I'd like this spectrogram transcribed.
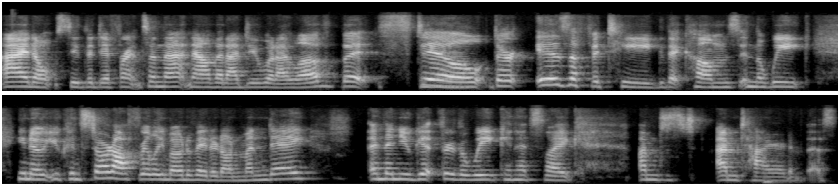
I don't see the difference in that now that I do what I love, but still mm-hmm. there is a fatigue that comes in the week. You know, you can start off really motivated on Monday and then you get through the week and it's like I'm just I'm tired of this.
